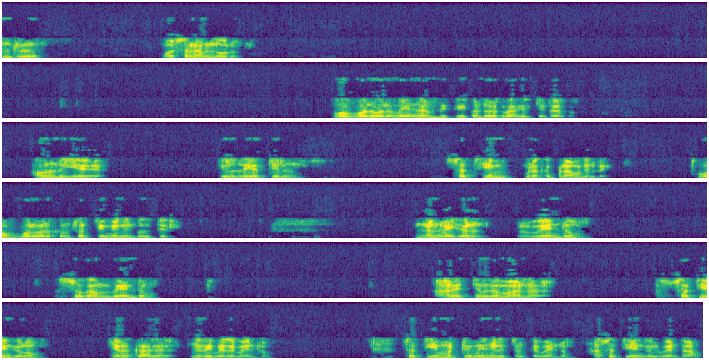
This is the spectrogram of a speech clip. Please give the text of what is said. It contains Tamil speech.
ஒன்று வசனம் நூறு. ஒவ்வொருவருமே நம்பிக்கை கொண்டவர்களாக இருக்கின்றார்கள். அவனுடைய இருதயத்தில் சத்தியம் விளக்கப்படாமல் இல்லை. ஒவ்வொருவருக்கும் சத்தியம் என்ன என்பது தெரியும். நன்மைகள் வேண்டும் சுகம் வேண்டும் அனைத்து விதமான சத்தியங்களும் எனக்காக நிறைவேற வேண்டும். சத்தியம் மட்டுமே நிலைத்திருக்க வேண்டும். அசத்தியங்கள் வேண்டாம்.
